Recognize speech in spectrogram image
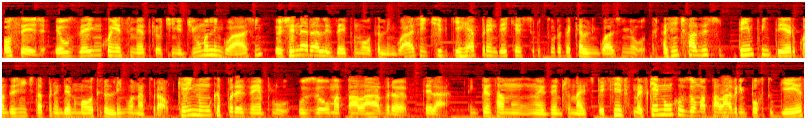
Ou seja, eu usei um conhecimento que eu tinha de uma linguagem, eu generalizei para uma outra linguagem e tive que reaprender que a estrutura daquela linguagem é outra. A gente faz isso o tempo inteiro quando a gente está aprendendo uma outra língua natural. Quem nunca, por exemplo, usou uma palavra, sei lá, tem que pensar num, num exemplo mais específico, mas quem nunca usou uma palavra em português,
